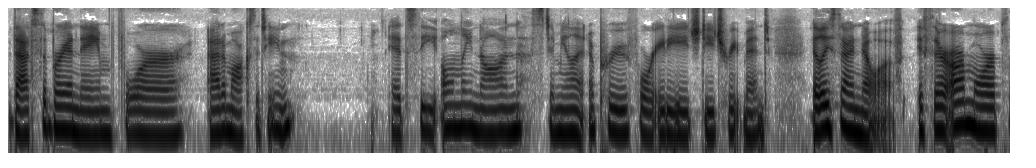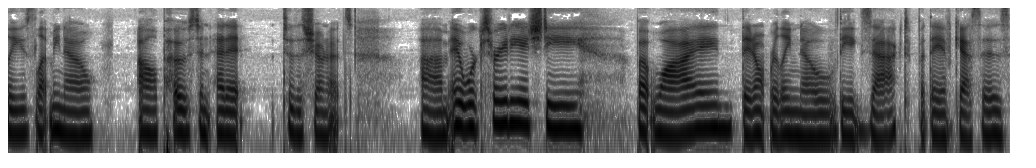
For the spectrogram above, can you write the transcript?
That's the brand name for atomoxetine. It's the only non stimulant approved for ADHD treatment, at least that I know of. If there are more, please let me know. I'll post an edit to the show notes. Um, it works for ADHD, but why? They don't really know the exact, but they have guesses.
